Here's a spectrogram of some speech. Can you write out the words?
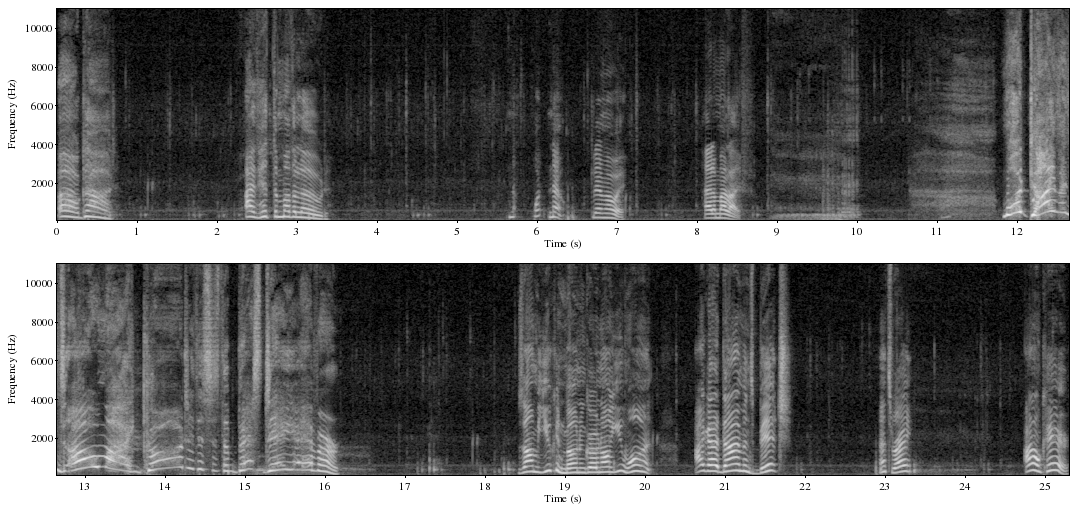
Oh god. I've hit the mother lode. No, what? No. Get out of my way. Out of my life. More diamonds! Oh my god! This is the best day ever! Zombie, you can moan and groan all you want. I got diamonds, bitch! That's right. I don't care.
